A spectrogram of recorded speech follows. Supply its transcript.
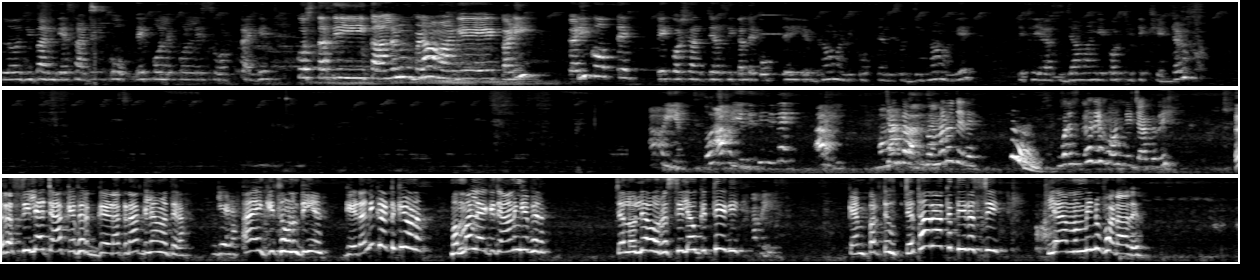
ਲੋ ਜੀ ਬਣ ਗਏ ਸਾਡੇ ਕੋਫਤੇ ਪੋਲੇ ਪੋਲੇ ਸੌਫਟ ਹੈਗੇ। ਕੁਛ ਤਾਂ ਅਸੀਂ ਕੱਲ ਨੂੰ ਬਣਾਵਾਂਗੇ ਕੜੀ ਕੜੀ ਕੋਫਤੇ। ਤੇ ਕੁਛ ਅੱਜ ਅਸੀਂ ਇਕੱਲੇ ਕੋਫਤੇ ਹੀ ਬਣਾਵਾਂਗੇ ਕੋਫਤਿਆਂ ਦੀ ਸਬਜ਼ੀ ਬਣਾਵਾਂਗੇ। ਤੇ ਫਿਰ ਅਸੀਂ ਜਾਵਾਂਗੇ ਕੋਠੀ ਤੇ ਖੇਡਣ। ਆ ਪਈ ਆ ਆ ਪਈ ਦਿੱਤੀ ਦਿੱਤੇ ਆ ਪਈ ਮੰਮਾ ਚੱਕ ਨੂੰ ਮੰਮਾ ਨੂੰ ਦੇ ਦੇ। ਬਰਸ ਕਦੇ ਹੁਣ ਨਹੀਂ ਚੱਕਦੀ ਰੱਸੀ ਲਿਆ ਚੱਕ ਕੇ ਫਿਰ ਗੇੜਾ ਕਢਾ ਕੇ ਲਿਆਵਾਂ ਤੇਰਾ ਗੇੜਾ ਐਂ ਕੀ ਸੁਣਦੀ ਐ ਗੇੜਾ ਨਹੀਂ ਕੱਟ ਕੇ ਆਉਣਾ ਮੰਮਾ ਲੈ ਕੇ ਜਾਣਗੇ ਫਿਰ ਚਲੋ ਲਿਆਓ ਰੱਸੀ ਲਿਆਓ ਕਿੱਥੇ ਹੈਗੀ ਆ ਪਈ ਕੈਂਪਰ ਤੇ ਉੱਚੇ ਥਾਂ ਰੱਖਤੀ ਰੱਸੀ ਲਿਆ ਮੰਮੀ ਨੂੰ ਫੜਾ ਦੇ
